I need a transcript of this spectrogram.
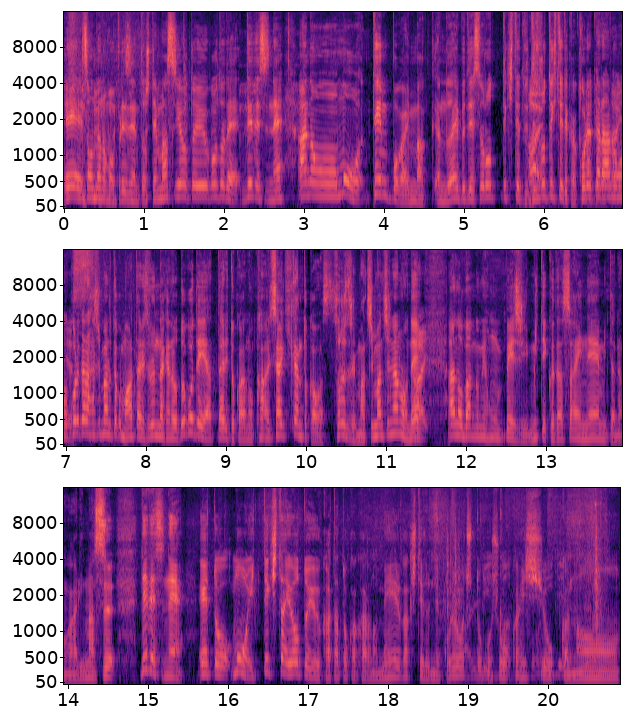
えーそんなのもプレゼントしてますよということで、でですね、あのーもう店舗が今あのだいぶ出揃ってきてて、はい出揃ってきててから、これからあのこれから始まるとこもあったりするんだけど、どこでやったりとかあの開催期間とかはそれぞれまちまちなので、はいあの番組ホームページ見てくださいねみたいなのがあります。でですね、えっ、ともう行ってきたよという方とかからのメールが来てるんで、これをちょっとご紹介しようかな。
